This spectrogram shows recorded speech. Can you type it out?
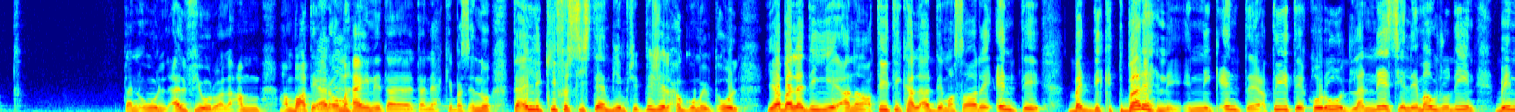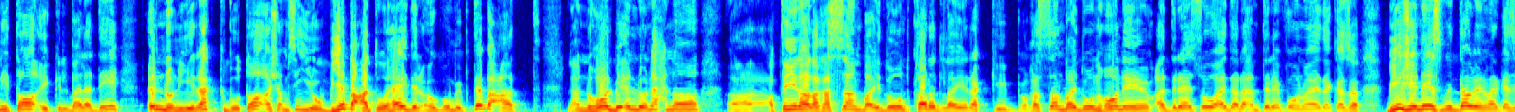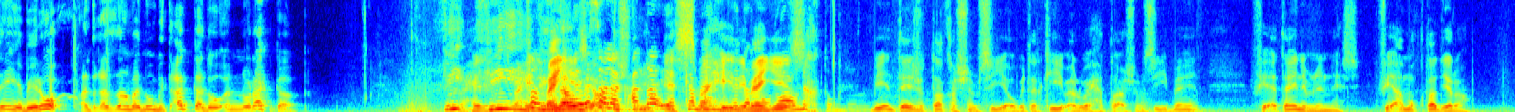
تنقول 1000 يورو. هلا عم عم بعطي أرقام هينة تنحكي. بس إنه تقول لي كيف ال system بيمشي. بتيجي الحكومة بتقول يا بلدية أنا أعطيتك هالقد مصاري أنت بدك تبرهني إنك أنت أعطيتي قروض للناس يلي موجودين بنطاقك البلدي إنهم يركبوا طاقة شمسية وبيبعتوا. هيدي الحكومة بتبعت لأنه هول بيقول له نحن أعطينا لغسان بيضون قرض ليركب. غسان بيضون هون ادرسه هيدا رقم تليفونه هيدا كذا. بيجي ناس من الدولة المركزية بيروح عند غسان بيضون بيتأكدوا إنه ركب. في في تشتري. عن رأيك كمان اسمحي لي بهذا الموضوع ميز. ونختم. بإنتاج الطاقة الشمسية أو بتركيب ألواح الطاقة الشمسية بين فئتين من الناس. فئة مقتدرة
